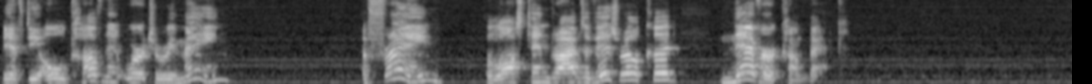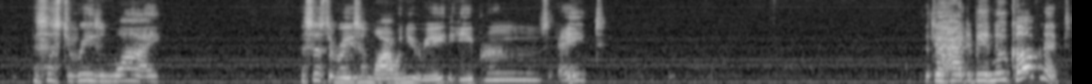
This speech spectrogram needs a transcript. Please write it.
if the old covenant were to remain, Ephraim, the lost ten tribes of Israel, could never come back. This is the reason why. This is the reason why when you read Hebrews 8, that there had to be a new covenant.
